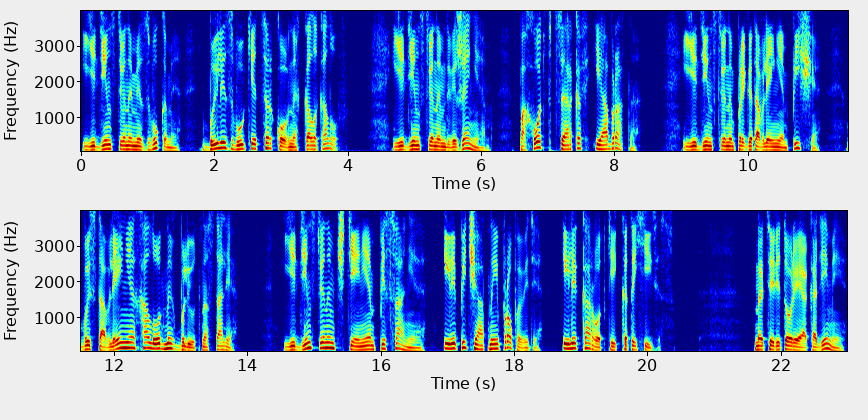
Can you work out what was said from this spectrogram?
Единственными звуками были звуки церковных колоколов. Единственным движением – поход в церковь и обратно. Единственным приготовлением пищи – выставление холодных блюд на столе. Единственным чтением Писания или печатные проповеди или короткий катехизис. На территории Академии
